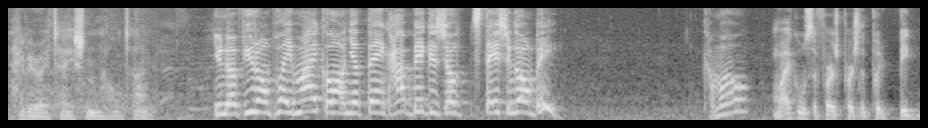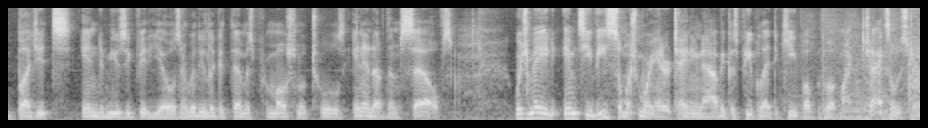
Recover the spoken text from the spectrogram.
heavy rotation the whole time. You know, if you don't play Michael on your thing, how big is your station gonna be? Come on. Michael was the first person to put big budgets into music videos and really look at them as promotional tools in and of themselves, which made MTV so much more entertaining now because people had to keep up with what Michael Jackson was doing.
